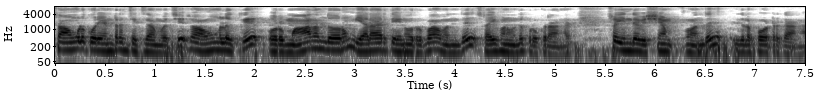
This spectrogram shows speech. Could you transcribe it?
ஸோ அவங்களுக்கு ஒரு என்ட்ரன்ஸ் எக்ஸாம் வச்சு ஸோ அவங்களுக்கு ஒரு மாதந்தோறும் ஏழாயிரத்தி ஐநூறுரூபா வந்து ஸ்டைஃபன் வந்து கொடுக்குறாங்க. ஸோ இந்த விஷயம் வந்து இதில் போட்டிருக்காங்க.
